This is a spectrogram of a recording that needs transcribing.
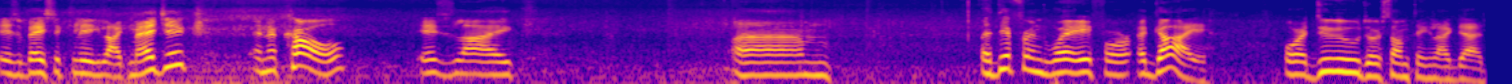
is basically like magic and a Karl is like um, a different way for a guy or a dude or something like that.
